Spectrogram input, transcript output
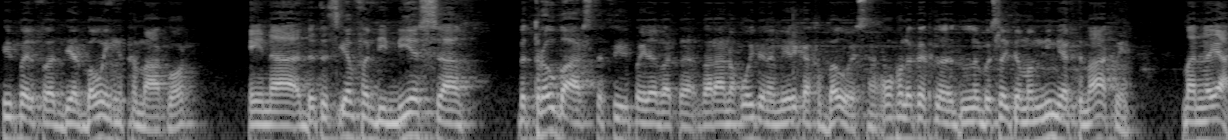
vierpyl vir deur Boeing gemaak word. En uh dit is een van die mees uh betroubaarste vuurpyle wat eh, wat daar nog ooit in Amerika gebou is. Nou, ongelukkig het hulle besluit om hom nie meer te maak nie. Maar nou ja,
